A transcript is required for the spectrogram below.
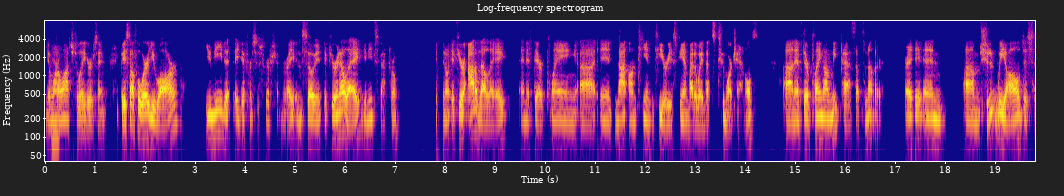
You yeah. want to watch the Lakers. Same based off of where you are, you need a, a different subscription, right? And so if you're in LA, you need Spectrum. You know, if you're out of LA, and if they're playing uh, in, not on TNT or ESPN, by the way, that's two more channels. Uh, and if they're playing on League Pass, that's another, right? And um, shouldn't we all just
